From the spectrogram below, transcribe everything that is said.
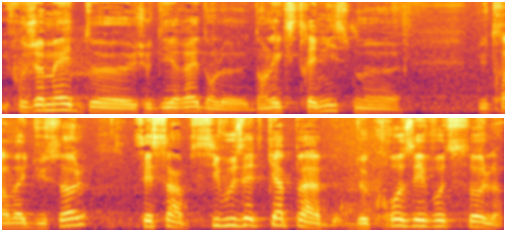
il faut jamais être, je dirais, dans le dans l'extrémisme euh, du travail du sol. C'est simple. Si vous êtes capable de creuser votre sol,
